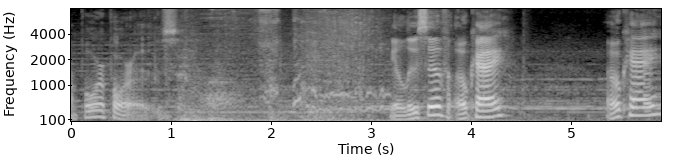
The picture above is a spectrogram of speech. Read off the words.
My poor poros. Elusive? Okay. Okay.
